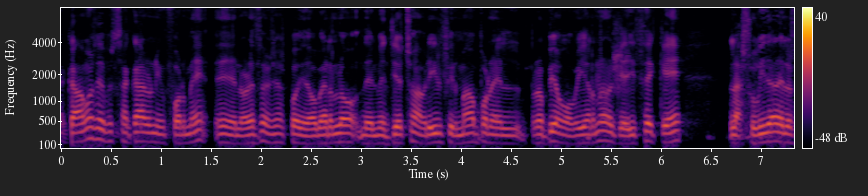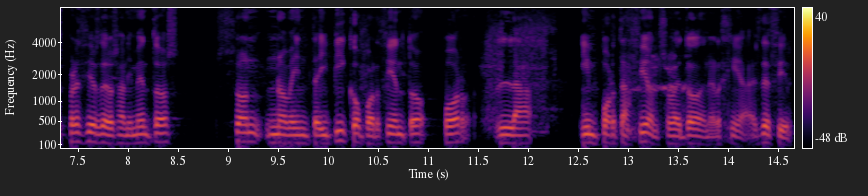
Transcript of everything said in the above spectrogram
acabamos de sacar un informe, eh, Lorenzo, no sé si has podido verlo, del 28 de abril, firmado por el propio gobierno, en el que dice que la subida de los precios de los alimentos son 90 y pico por ciento por la importación, sobre todo de energía. Es decir,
